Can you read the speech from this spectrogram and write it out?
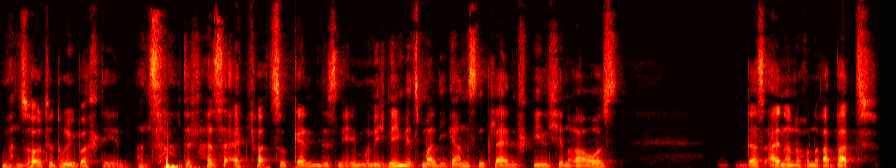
man sollte drüber stehen. Man sollte das einfach zur Kenntnis nehmen. Und ich nehme jetzt mal die ganzen kleinen Spielchen raus, dass einer noch einen Rabatt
